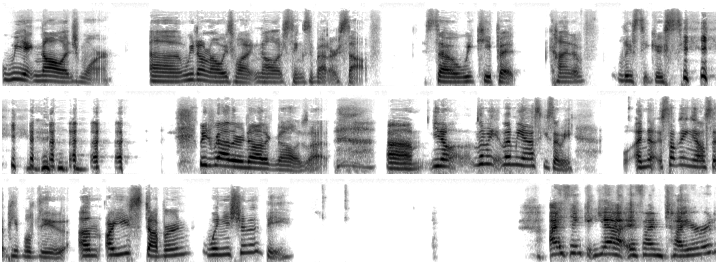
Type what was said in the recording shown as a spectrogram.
we acknowledge more, uh, we don't always want to acknowledge things about ourselves. So we keep it kind of loosey goosey. We'd rather not acknowledge that. Um, you know, let me let me ask you something. Something else that people do. Um, are you stubborn when you shouldn't be? I think yeah. If I'm tired,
